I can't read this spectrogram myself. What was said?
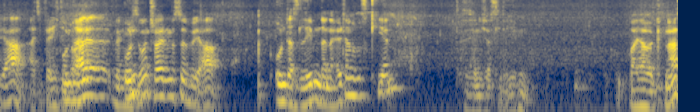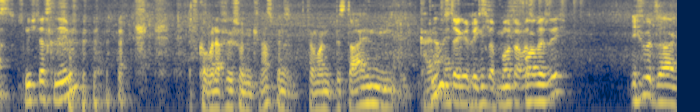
ja, also wenn ich die Wahl, wenn ich mich so entscheiden müsste, ja. Und das Leben deiner Eltern riskieren? Das ist ja nicht das Leben. Ein paar Jahre Knast ist nicht das Leben. Das kommt man dafür schon in den Knast, wenn, man bis dahin keine Du bist der Gerichtsreporter, was weiß ich. Ich würde sagen,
